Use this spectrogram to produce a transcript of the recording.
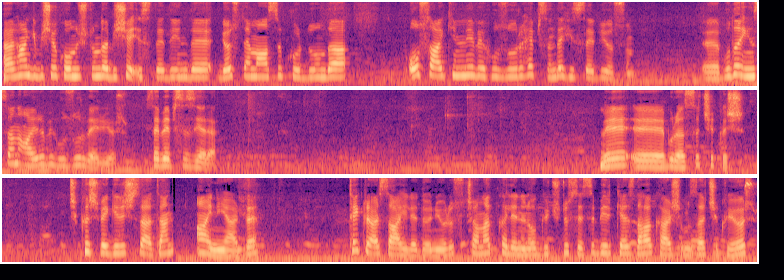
Herhangi bir şey konuştuğunda, bir şey istediğinde, göz teması kurduğunda o sakinliği ve huzuru hepsinde hissediyorsun. E, bu da insana ayrı bir huzur veriyor. Sebepsiz yere. Ve e, burası çıkış. Çıkış ve giriş zaten aynı yerde. Tekrar sahile dönüyoruz. Çanakkale'nin o güçlü sesi bir kez daha karşımıza çıkıyor.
